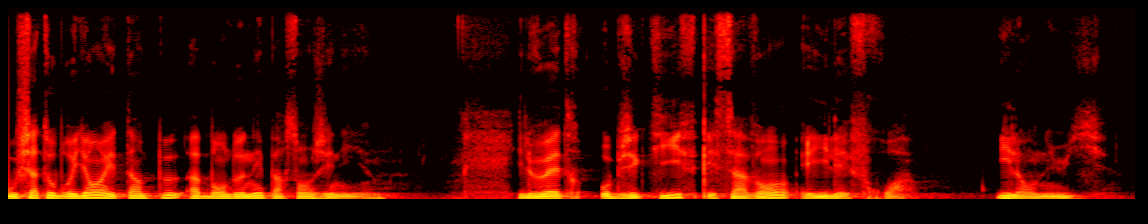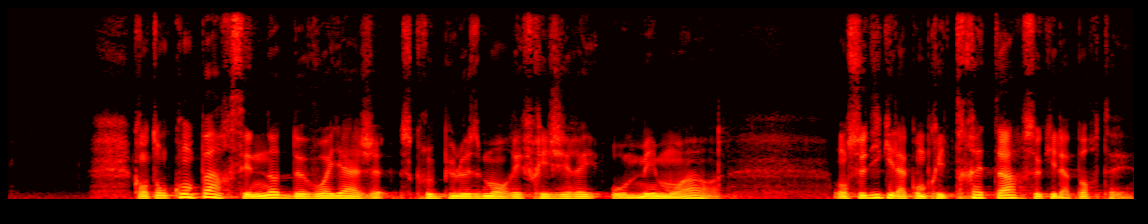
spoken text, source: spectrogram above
où Chateaubriand est un peu abandonné par son génie. Il veut être objectif et savant et il est froid. Il ennuie. Quand on compare ses notes de voyage scrupuleusement réfrigérées aux mémoires, on se dit qu'il a compris très tard ce qu'il apportait.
